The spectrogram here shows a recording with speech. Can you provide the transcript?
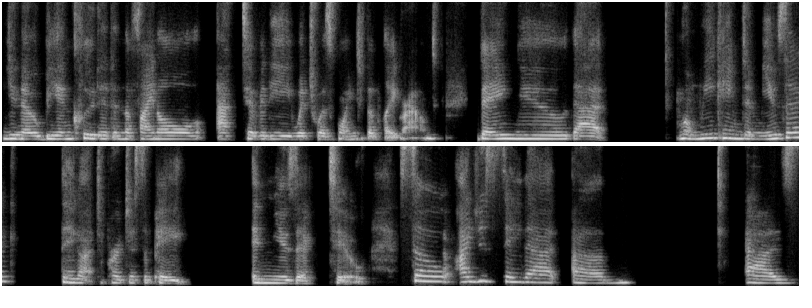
you know, be included in the final activity, which was going to the playground. They knew that when we came to music, they got to participate in music too. So I just say that um, as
